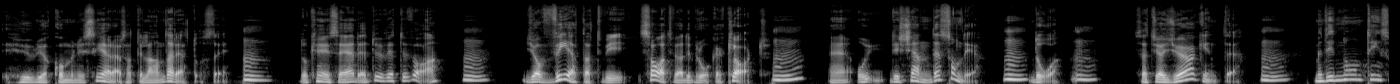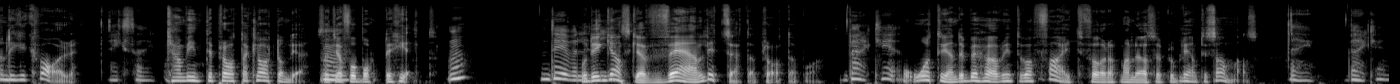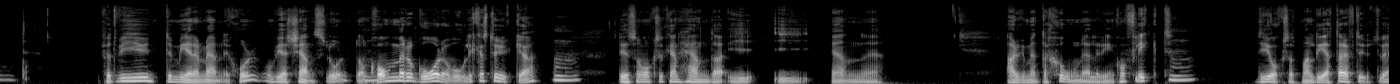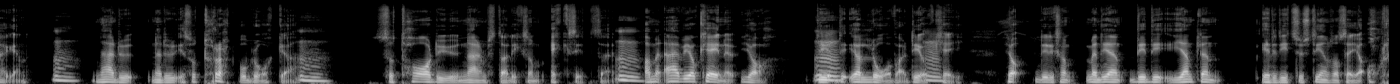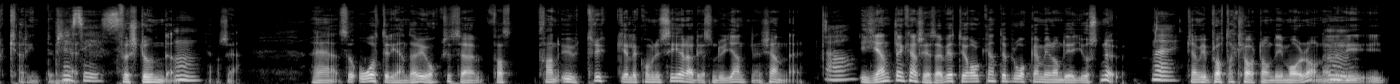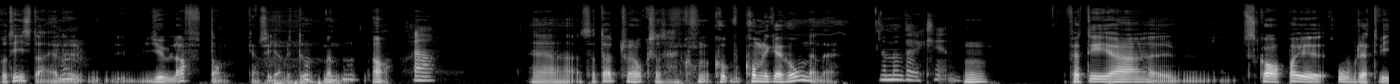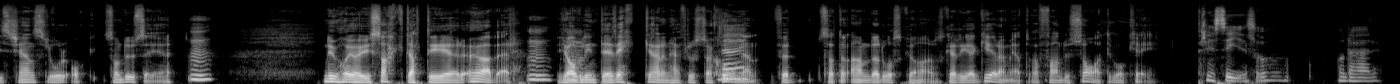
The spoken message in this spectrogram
hur jag kommunicerar så att det landar rätt hos dig. Mm. Då kan jag ju säga det, du vet du vad? Mm. Jag vet att vi sa att vi hade bråkat klart. Mm. Eh, och det kändes som det Mm. då. Mm. Så att jag ljög inte. Mm. Men det är någonting som ligger kvar. Exakt. Kan vi inte prata klart om det? Så att jag får bort det helt. Det är väl Och det är ett ganska vänligt sätt att prata på. Verkligen. Och återigen, det behöver inte vara fight för att man löser problem tillsammans. Nej, verkligen inte. För att vi är ju inte mer än människor och vi har känslor. De kommer och går av olika styrka. Mm. Det som också kan hända i, i en eh, argumentation eller i en konflikt, Mm. det är också att man letar efter utvägen. Mm. När du, när du är så trött på att bråka Mm. så tar du ju närmsta liksom exit. Så. Mm. Ja, men är vi okej nu? Ja, det, det, jag lovar, det är okej. Ja, det är liksom, men det, det, det, egentligen är det ditt system som säger jag orkar inte mer Precis. för stunden. Mm. kanske. Eh, så återigen, där är ju också så här, fast fan uttryck eller kommunicera det som du egentligen känner. Ja, Egentligen kanske det är så här, vet du, jag orkar inte bråka mer om det just nu. nej. Kan vi prata klart om det imorgon eller Mm. i, i, på tisdag eller julafton? Kanske jävligt dumt, men ja. Ja, Eh, så där tror jag också, kom, kom, kommunikationen där. ja men verkligen. Mm. För att det eh, skapar ju orättvis känslor och som du säger, Mm. Nu har jag ju sagt att det är över. Mm. Jag vill inte väcka den här frustrationen Nej. för, så att den andra då ska, ska reagera med att vad fan du sa att det var okej. Precis. Och, och det här,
